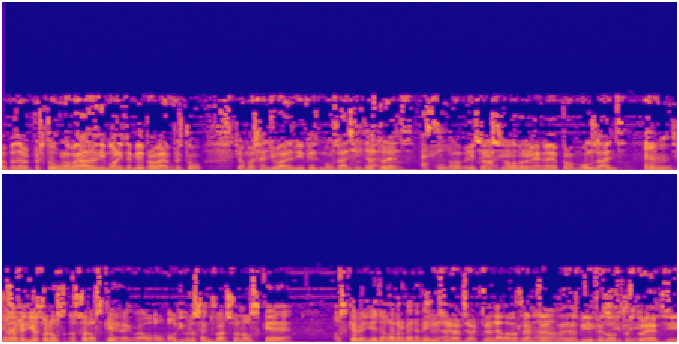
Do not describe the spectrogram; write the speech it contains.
de pastor, una vegada de dimoni també, però bueno, pastor. Jo, home, a Sant Joan havia fet molts anys, Sí, tant. pastorets. ah sí. A la, i tant, Sí, sí. a la verbena, però molts anys. Sí, però de fet jo són els, són els que el, el llibre de Sant Joan són els que els que veia allà a la verbena Sí, vella sí, exacte. allà a la verbena Exacte. Allà havia fet els pastorets i...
